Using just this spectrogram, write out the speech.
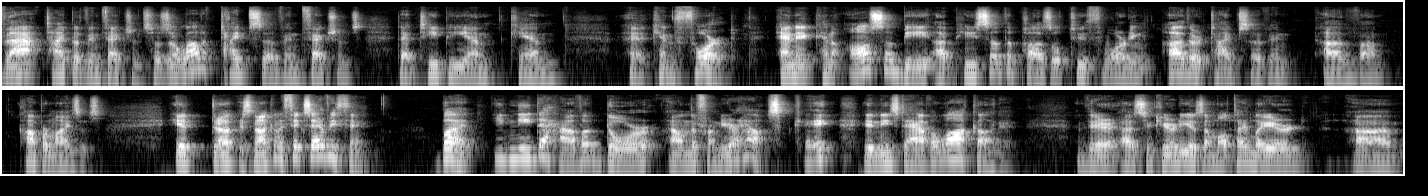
that type of infection. So there's a lot of types of infections that TPM can, uh, can thwart. And it can also be a piece of the puzzle to thwarting other types of, in, of um, compromises. It, uh, it's not going to fix everything, but you need to have a door on the front of your house, okay? It needs to have a lock on it. There, uh, security is a multi-layered um,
